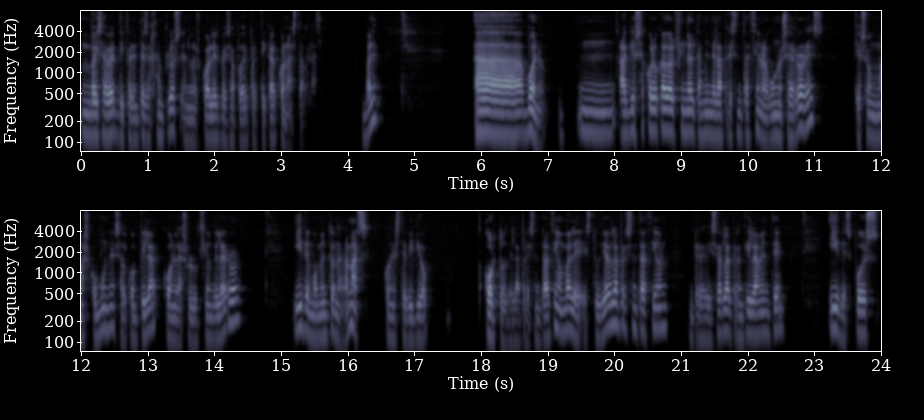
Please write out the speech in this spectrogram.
vais a ver diferentes ejemplos en los cuales vais a poder practicar con las tablas. ¿Vale? Ah, bueno, aquí os he colocado al final también de la presentación algunos errores que son más comunes al compilar con la solución del error y de momento nada más. Con este vídeo corto de la presentación, ¿vale? Estudiar la presentación, revisarla tranquilamente y después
